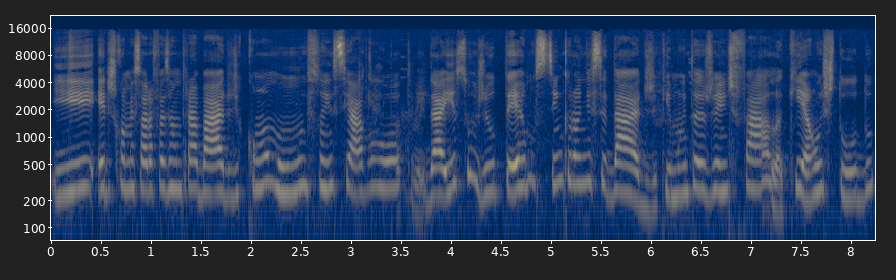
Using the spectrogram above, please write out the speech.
E eles começaram a fazer um trabalho de como um influenciava o outro. E daí surgiu o termo sincronicidade, que muita gente fala, que é um estudo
